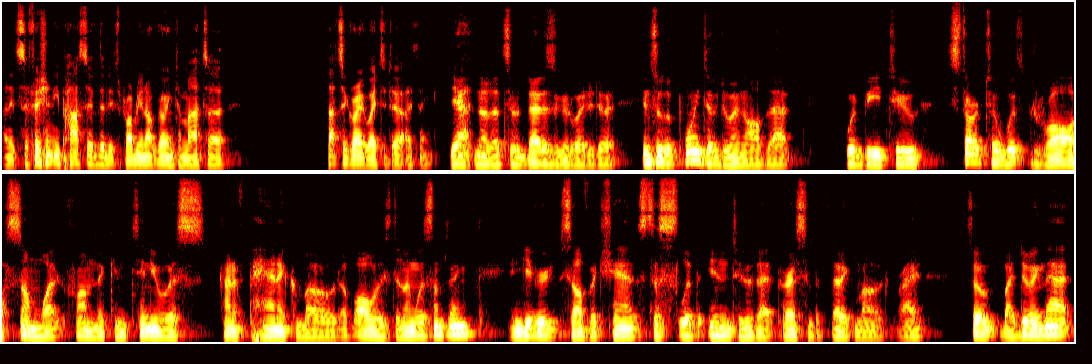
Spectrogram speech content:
and it's sufficiently passive that it's probably not going to matter. That's a great way to do it, I think. Yeah, no, that's a, that is a good way to do it. And so the point of doing all of that would be to start to withdraw somewhat from the continuous kind of panic mode of always dealing with something and give yourself a chance to slip into that parasympathetic mode, right? So by doing that,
